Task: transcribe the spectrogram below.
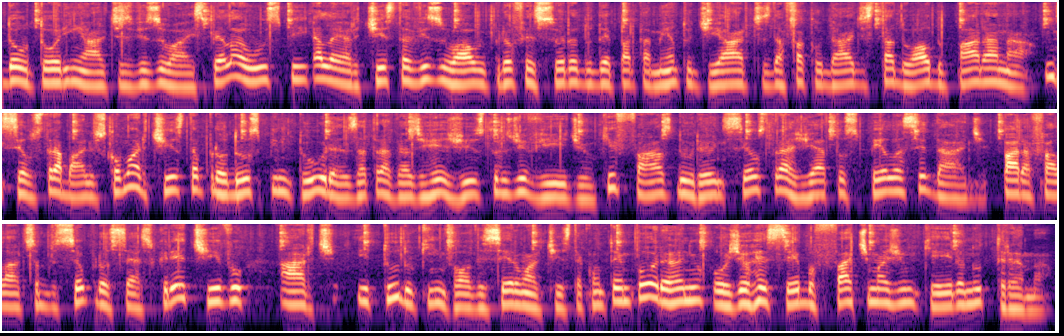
Doutora em Artes Visuais pela USP, ela é artista visual e professora do Departamento de Artes da Faculdade Estadual do Paraná. Em seus trabalhos como artista, produz pinturas através de registros de vídeo que faz durante seus trajetos pela cidade. Para falar sobre o seu processo criativo, arte e tudo que envolve ser um artista contemporâneo, hoje eu recebo Fátima Junqueira no Trama.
